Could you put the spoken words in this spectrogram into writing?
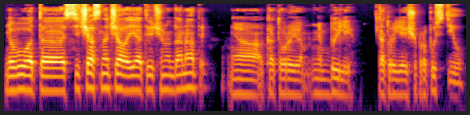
Вот, сейчас сначала я отвечу на донаты, которые были который я еще пропустил.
